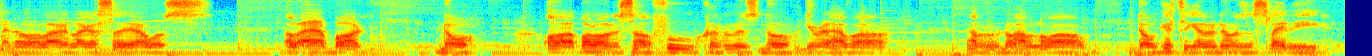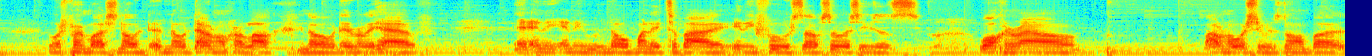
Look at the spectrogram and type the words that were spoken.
you know, like like I say, I was I, I bought you know all I bought all this uh, food because it was you know getting ready to have a have a you know have a little uh, you know get together. There was this lady who was pretty much no know down on her luck. You know, didn't really have any any know money to buy any food stuff. So she was just walking around. I don't know what she was doing, but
